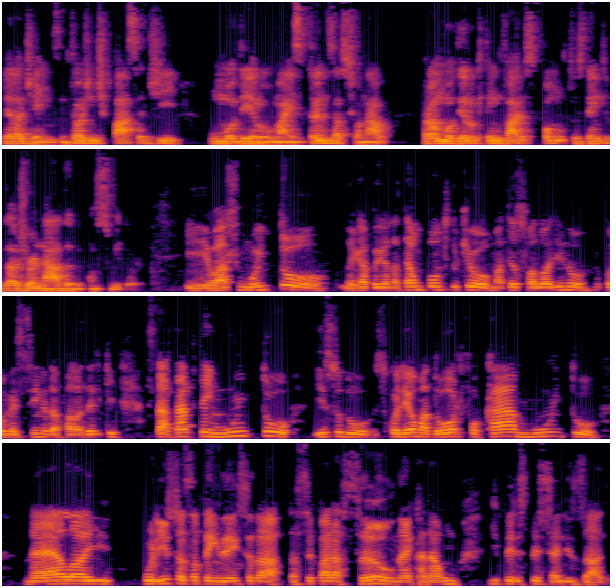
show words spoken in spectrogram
pela James. Então a gente passa de um modelo mais transacional para um modelo que tem vários pontos dentro da jornada do consumidor. E eu acho muito legal, pegando até um ponto do que o Matheus falou ali no, no comecinho da fala dele, que startup tem muito isso do escolher uma dor, focar muito nela e por isso essa tendência da, da separação, né? Cada um hiper especializado.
